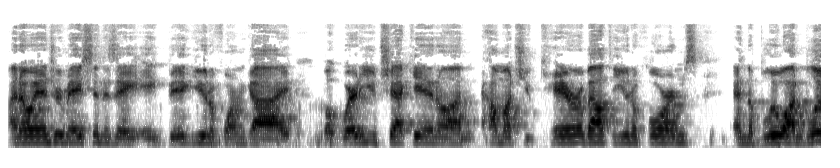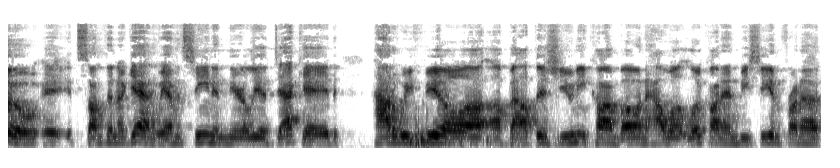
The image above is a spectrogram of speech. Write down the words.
I know Andrew Mason is a, a big uniform guy, but where do you check in on how much you care about the uniforms and the blue on blue? It, it's something, again, we haven't seen in nearly a decade. How do we feel uh, about this uni combo and how will it look on NBC in front of,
